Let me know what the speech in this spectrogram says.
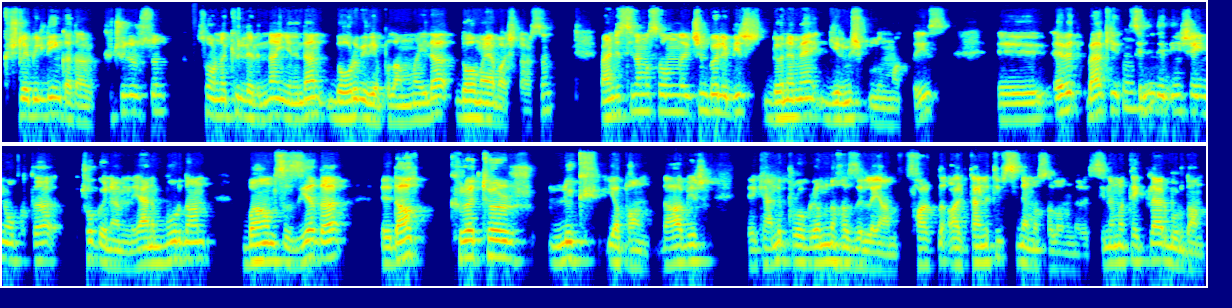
küçülebildiğin kadar küçülürsün. Sonra küllerinden yeniden doğru bir yapılanmayla doğmaya başlarsın. Bence sinema salonları için böyle bir döneme girmiş bulunmaktayız. Ee, evet belki Hı-hı. senin dediğin şey nokta çok önemli. Yani buradan bağımsız ya da e, daha küratörlük yapan, daha bir e, kendi programını hazırlayan farklı alternatif sinema salonları, sinematekler buradan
